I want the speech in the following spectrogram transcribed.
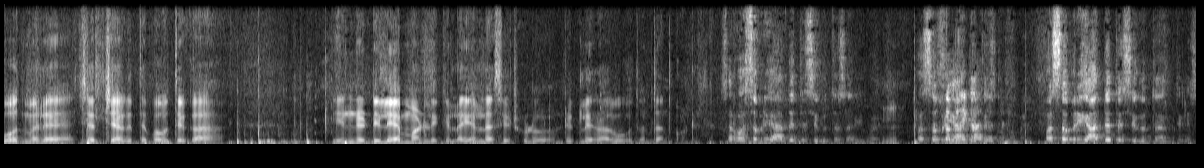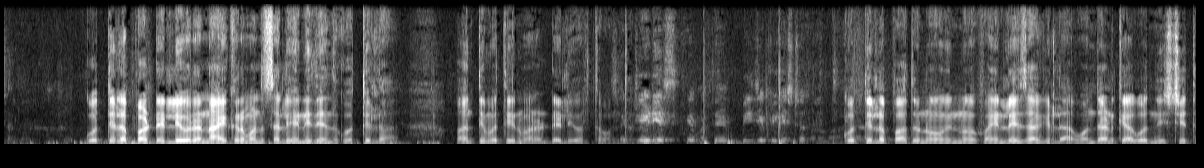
ಹೋದ್ಮೇಲೆ ಚರ್ಚೆ ಆಗುತ್ತೆ. ಬಹುತೇಕ ಇನ್ನು ಡಿಲೇ ಮಾಡಲಿಕ್ಕಿಲ್ಲ ಎಲ್ಲ ಸೀಟ್ಗಳು ಡಿಕ್ಲೇರ್ ಆಗಬಹುದು ಅಂತ ಅಂದ್ಕೊಂಡಿದ್ದೆ ಸರ್ ಹೊಸಬರಿಗೆ ಆದ್ಯತೆ ಸಿಗುತ್ತಾ ಸರ್ ಹೊಸಬರಿಗೆ ಆದ್ಯತೆ ಸಿಗುತ್ತಾ? ಅಂತೇಳಿ ಸರ್? ಗೊತ್ತಿಲ್ಲಪ್ಪ ಡೆಲ್ಲಿಯವರ ನಾಯಕರ ಮನಸ್ಸಲ್ಲಿ ಏನಿದೆ ಅಂತ ಗೊತ್ತಿಲ್ಲ. ಅಂತಿಮ ತೀರ್ಮಾನ ಡೆಲ್ಲಿಯವರು ತಗೊಂತಾರೆ ಗೊತ್ತಿಲ್ಲಪ್ಪ ಅದನ್ನು ಇನ್ನೂ ಫೈನಲೈಸ್ ಆಗಿಲ್ಲ. ಹೊಂದಾಣಿಕೆ ಆಗೋದು ನಿಶ್ಚಿತ.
